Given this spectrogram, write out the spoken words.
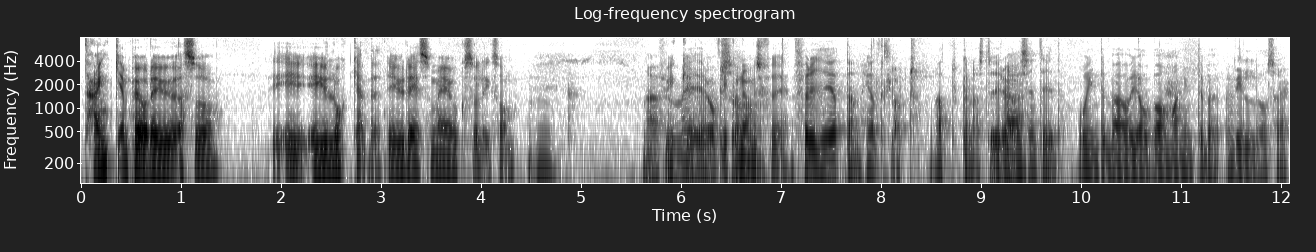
Tanken på det är ju alltså, är, är ju lockande. Det är ju det som är också liksom. Mm. Nej, för mig är det också ekonomisk frihet. friheten helt klart. Att kunna styra Ja. över sin tid och inte behöva jobba om man inte vill och sådär.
